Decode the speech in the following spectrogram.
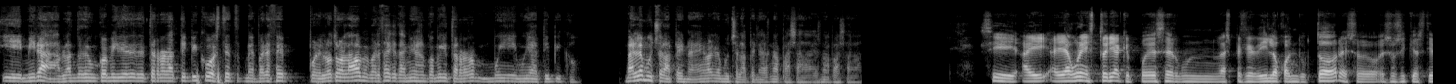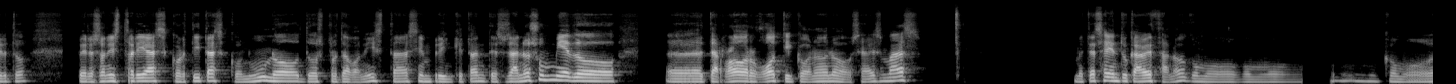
Y mira, hablando de un cómic de, terror atípico, este me parece, por el otro lado, me parece que también es un cómic de terror muy, muy atípico. Vale mucho la pena, ¿eh? vale mucho la pena, es una pasada, es una pasada. Sí, hay, hay, alguna historia que puede ser una especie de hilo conductor, eso, eso sí que es cierto, pero son historias cortitas con uno, dos protagonistas, siempre inquietantes. O sea, no es un miedo eh, terror gótico, no, no. O sea, es más meterse ahí en tu cabeza, ¿no? Como. como como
